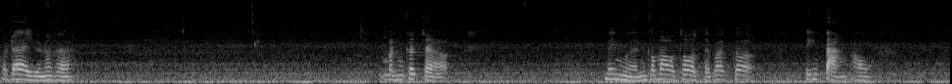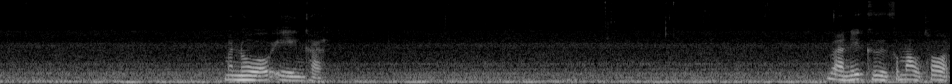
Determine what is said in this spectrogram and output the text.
ก็ได้อยู่นะคะ มันก็จะ ไม่เหมือนข้าวเม่าทอด แต่ว่าก็ติ้งต่างเอามโนเอาเองค่ะ ว่านี่คือข้าวเม่าทอด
